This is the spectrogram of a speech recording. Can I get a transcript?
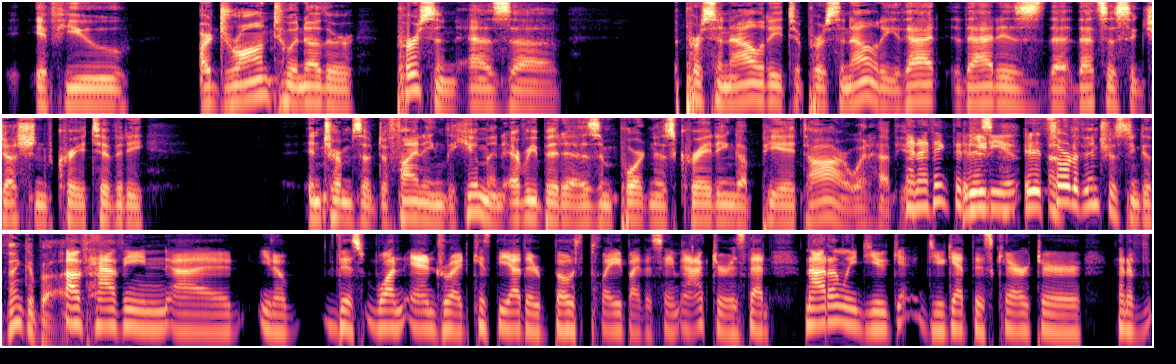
if you are drawn to another person as a personality to personality, that that is that that's a suggestion of creativity in terms of defining the human, every bit as important as creating a pietà or what have you. And I think the It is- beauty of- it's sort of interesting to think about. of having uh, you know this one android kiss the other both played by the same actor is that not only do you get do you get this character kind of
